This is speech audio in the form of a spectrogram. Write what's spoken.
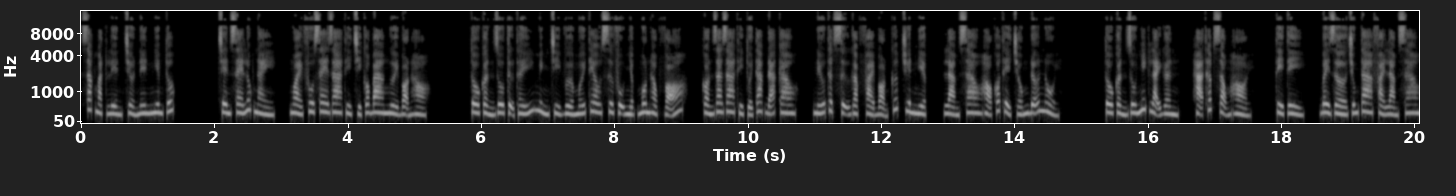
sắc mặt liền trở nên nghiêm túc. Trên xe lúc này, ngoài phu xe ra thì chỉ có ba người bọn họ. Tô Cần Du tự thấy mình chỉ vừa mới theo sư phụ nhập môn học võ, còn ra ra thì tuổi tác đã cao, nếu thật sự gặp phải bọn cướp chuyên nghiệp, làm sao họ có thể chống đỡ nổi. Tô Cần Du nhích lại gần, hạ thấp giọng hỏi, tỷ tỷ, bây giờ chúng ta phải làm sao?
